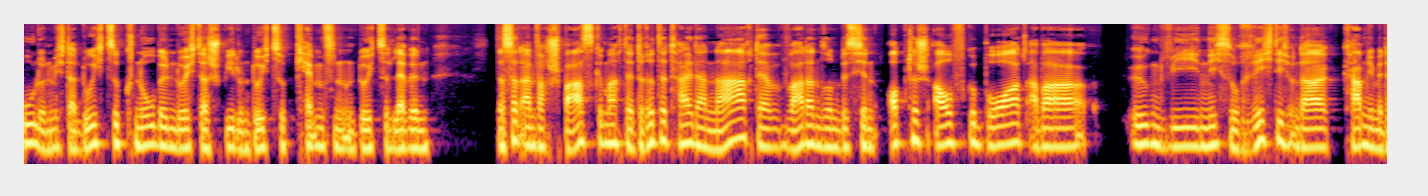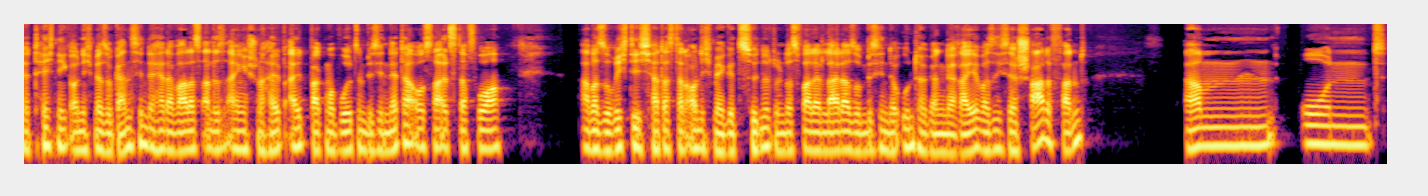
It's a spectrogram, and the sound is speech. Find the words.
cool und mich da durchzuknobeln durch das Spiel und durchzukämpfen und durchzuleveln. Das hat einfach Spaß gemacht. Der dritte Teil danach, der war dann so ein bisschen optisch aufgebohrt, aber irgendwie nicht so richtig und da kamen die mit der Technik auch nicht mehr so ganz hinterher. Da war das alles eigentlich schon halb altbacken, obwohl es ein bisschen netter aussah als davor aber so richtig hat das dann auch nicht mehr gezündet und das war dann leider so ein bisschen der Untergang der Reihe, was ich sehr schade fand. Ähm, und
